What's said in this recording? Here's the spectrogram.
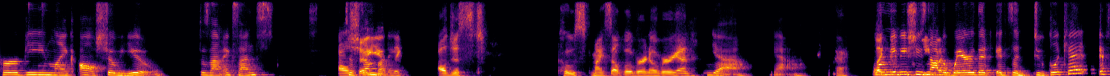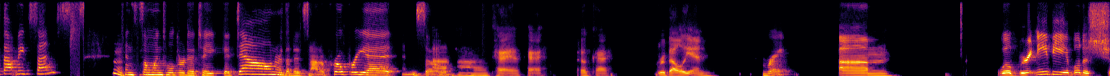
her being like, I'll show you. Does that make sense? I'll show somebody. you like I'll just post myself over and over again. Yeah. Yeah. Okay. Or Like, maybe she's not aware that it's a duplicate, if that makes sense. Hmm. And someone told her to take it down or that it's not appropriate. And so, Uh, okay, okay. Okay. Rebellion. right. Um, will Britney be able to sh-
